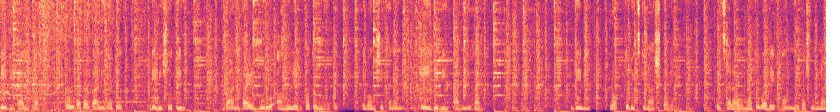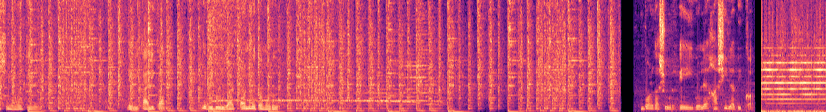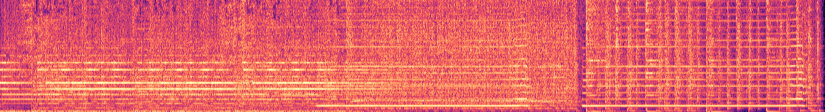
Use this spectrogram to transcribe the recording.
দেবী কালিকা, কলকাতার কালীঘাটে দেবী সতীর ডান পায়ের বুড়ো আঙুলের পতন ঘটে এবং সেখানে এই দেবীর আবির্ভাব। দেবী রক্তবীজকে নাশ করেন। এছাড়াও মতবাদে অন্ধকাসুর নাশিনীও তিনি। দেবী কালিকা, দেবী দুর্গার অন্যতম রূপ। বর্গাসুর এই বলে হাসিলা বিকট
